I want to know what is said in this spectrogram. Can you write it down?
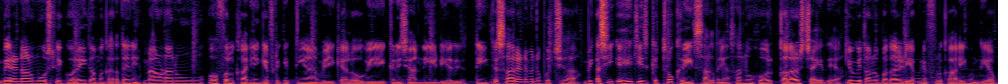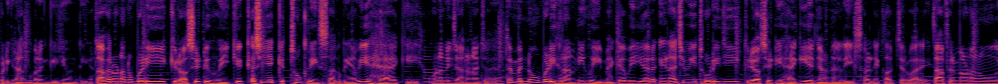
ਮੇਰੇ ਨਾਲ ਮੋਸਟਲੀ ਗੋਰੇ ਹੀ ਕੰਮ ਕਰਦੇ ਨੇ। ਮੈਂ ਉਹਨਾਂ ਨੂੰ ਉਹ ਫੁਲਕਾਰੀਆਂ ਗਿਫਟ ਕੀਤੀਆਂ ਵੀ ਕਹਿ ਲਓ ਵੀ ਇੱਕ ਨਿਸ਼ਾਨੀ ਇੰਡੀਆ ਦੀ ਦਿੱਤੀ ਤੇ ਸਾਰਿਆਂ ਨੇ ਮੈਨੂੰ ਪੁੱਛਿਆ ਵੀ ਅਸੀਂ ਇਹ ਚੀਜ਼ ਕਿੱਥੋਂ ਖਰੀਦ ਸਕਦੇ ਹਾਂ? ਸਾਨੂੰ ਹੋਰ ਕਲਰਸ ਚਾਹੀਦੇ ਆ। ਕਿਉਂਕਿ ਤੁਹਾਨੂੰ ਪਤਾ ਜਿਹੜੀ ਆਪਣੀ ਫੁਲਕਾਰੀ ਹੁੰਦੀ ਆ, ਉਹ ਬੜੀ ਰੰਗ ਬਰੰਗੀ ਜੀ ਹੁੰਦੀ ਆ। ਤਾਂ ਫਿਰ ਉਹਨਾਂ ਨੂੰ ਬੜੀ ਕਿਉਰਿਓਸਿਟੀ ਹੋਈ ਕਿ ਅਸੀਂ ਇਹ ਕਿੱਥੋਂ ਖਰੀਦ ਸਕਦੇ ਹਾਂ ਵੀ ਇਹ ਹੈ ਕੀ? ਉਹਨਾਂ ਨੇ ਜਾਣਨਾ ਚਾਹਿਆ। ਤੇ ਮੈਨੂੰ ਬੜੀ ਹੈਰਾਨੀ ਹੋਈ। ਮੈਂ ਕਿਹਾ ਵੀ ਯਾਰ ਇਹਨਾਂ 'ਚ ਵੀ ਥੋੜੀ ਜੀ ਕਿਉਰਿਓਸਿਟੀ ਹੈਗੀ ਹੈ ਜਾਣਨ ਲਈ ਸਾਡੇ ਕਲਚਰ ਬਾਰੇ। ਤਾਂ ਫਿਰ ਮੈਂ ਉਹਨਾਂ ਨੂੰ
